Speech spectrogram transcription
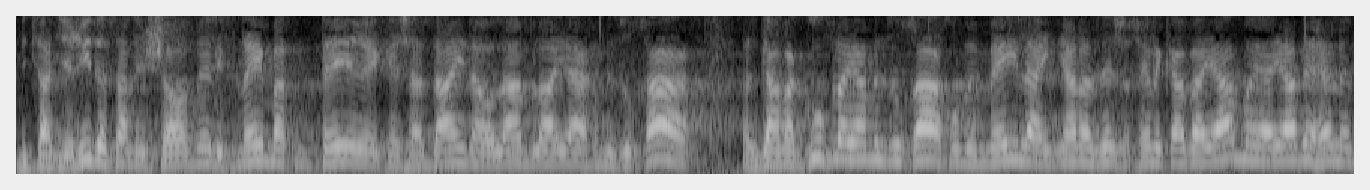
מצד ירידס הנשומה, לפני מתנתרא, כשעדיין העולם לא היה מזוכח, אז גם הגוף לא היה מזוכח, וממילא העניין הזה של חלק הוויה היה בהלם.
